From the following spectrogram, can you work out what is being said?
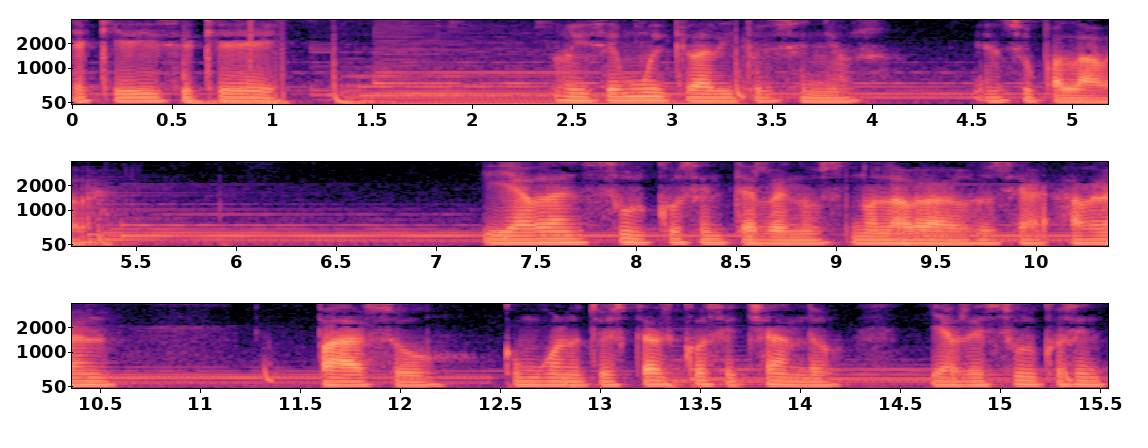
Y aquí dice que lo dice muy clarito el Señor en su palabra. Y abran surcos en terrenos no labrados, o sea, abran paso, como cuando tú estás cosechando y abres surcos en,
